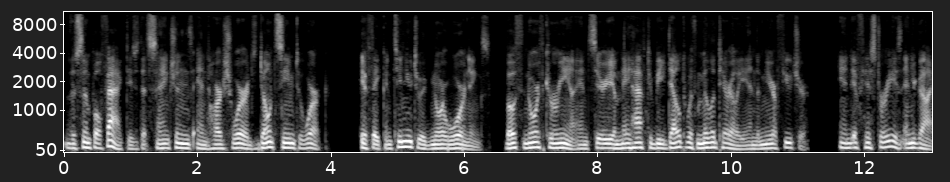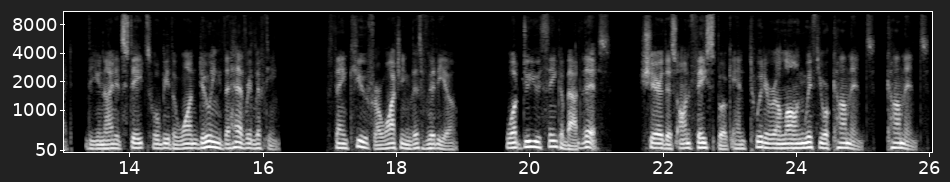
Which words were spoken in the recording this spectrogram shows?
The simple fact is that sanctions and harsh words don't seem to work. If they continue to ignore warnings, both North Korea and Syria may have to be dealt with militarily in the near future. And if history is any guide, the United States will be the one doing the heavy lifting. Thank you for watching this video. What do you think about this? Share this on Facebook and Twitter along with your comments. Comments.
